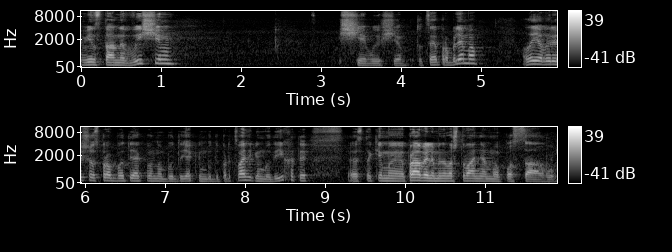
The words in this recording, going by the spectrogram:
він стане вищим. Ще вище. То це проблема. Але я вирішив спробувати, як воно буде, як він буде працювати, як він буде їхати е, з такими правильними налаштуваннями по сагу.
